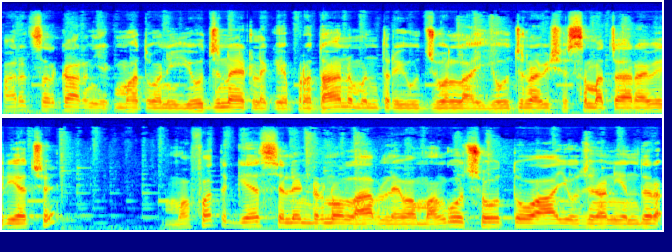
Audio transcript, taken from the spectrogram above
ભારત સરકારની એક મહત્વની યોજના એટલે કે પ્રધાનમંત્રી ઉજ્જવલા યોજના વિશે સમાચાર આવી રહ્યા છે. મફત ગેસ સિલિન્ડરનો લાભ લેવા માંગો છો તો આ યોજનાની અંદર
